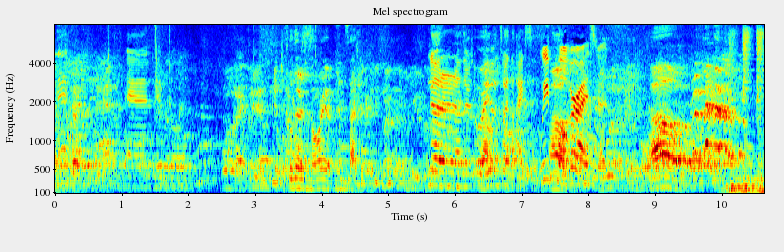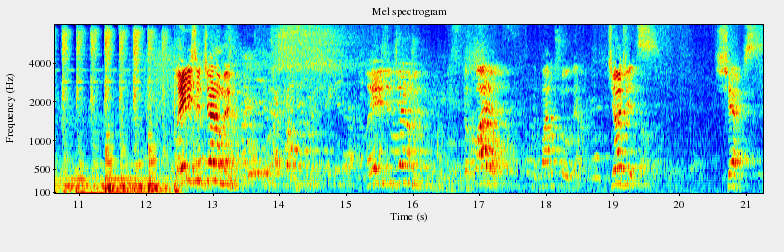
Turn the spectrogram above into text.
in it and a little. So there's an Oreo inside the cookie. No, no, no, no, there's Oreo Oh. inside the icing. We Oh. pulverized it. Oh. Ladies and gentlemen, ladies and gentlemen, The final, the final showdown. judges, chefs,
